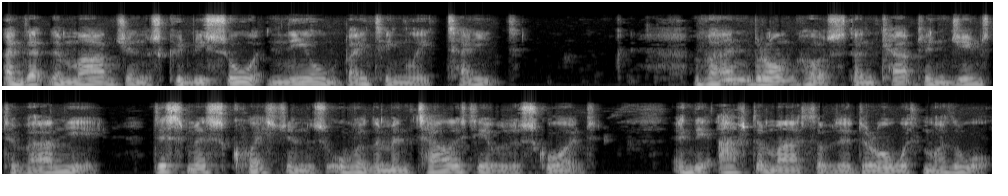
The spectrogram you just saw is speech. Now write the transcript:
and that the margins could be so nail-bitingly tight. Van Bronckhorst and Captain James Tavernier dismissed questions over the mentality of the squad in the aftermath of the draw with Motherwell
